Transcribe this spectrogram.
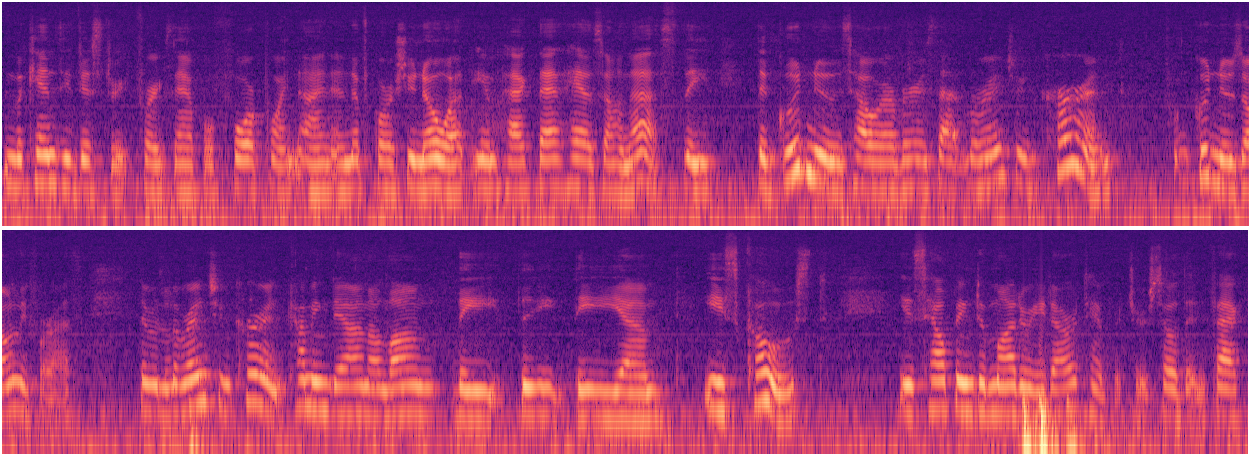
Mackenzie District, for example, 4.9, and of course you know what impact that has on us. The, the good news, however, is that Laurentian Current, good news only for us, the Laurentian current coming down along the, the, the um, east coast is helping to moderate our temperature so that in fact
